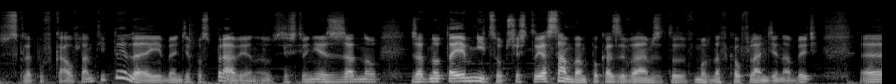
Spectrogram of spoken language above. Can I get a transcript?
sklepów Kaufland i tyle, i będzie po sprawie. No, przecież to nie jest żadną, żadną tajemnicą. Przecież to ja sam wam pokazywałem, że to można w Kauflandzie nabyć. E,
